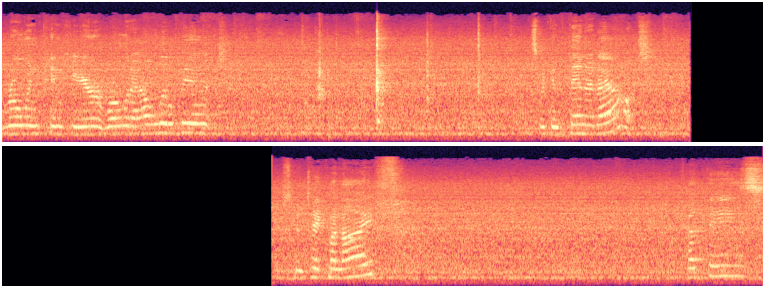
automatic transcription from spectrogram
rolling pin here, roll it out a little bit so we can thin it out. I'm just going to take my knife, cut these.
